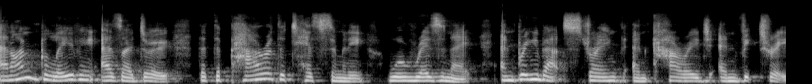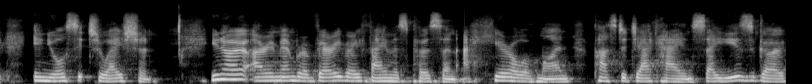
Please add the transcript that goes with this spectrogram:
And I'm believing as I do that the power of the testimony will resonate and bring about strength and courage and victory in your situation. You know, I remember a very, very famous person, a hero of mine, Pastor Jack Haynes, say years ago,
